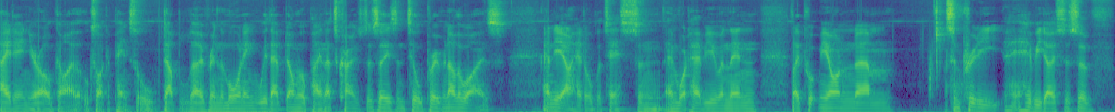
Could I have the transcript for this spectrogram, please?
18 year old guy that looks like a pencil, doubled over in the morning with abdominal pain. That's Crohn's disease until proven otherwise. And yeah, I had all the tests and, and what have you. And then they put me on um, some pretty heavy doses of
